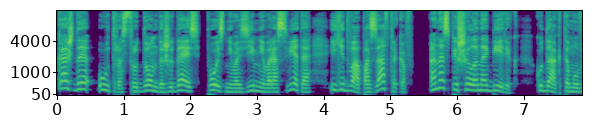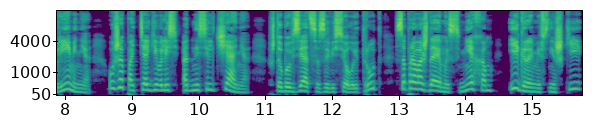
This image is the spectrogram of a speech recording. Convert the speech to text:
Каждое утро, с трудом дожидаясь позднего зимнего рассвета и едва позавтракав, она спешила на берег, куда к тому времени уже подтягивались односельчане, чтобы взяться за веселый труд, сопровождаемый смехом, играми в снежки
